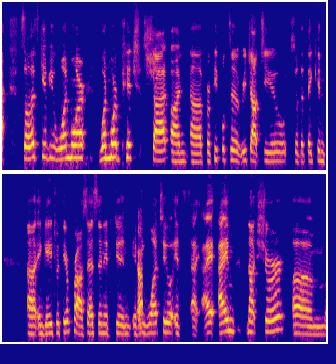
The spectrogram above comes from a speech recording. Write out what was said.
so let's give you one more one more pitch shot on uh, for people to reach out to you so that they can uh, engage with your process. And if you if you want to, it's I, I am not sure um,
